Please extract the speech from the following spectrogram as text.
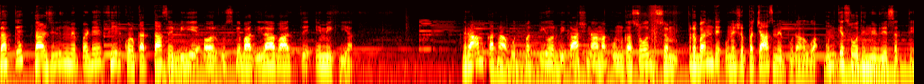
तक दार्जिलिंग में पढ़े, फिर कोलकाता से बीए और उसके बाद इलाहाबाद से एमए किया। राम कथा उत्पत्ति और विकास नामक उनका शोध प्रबंध 1950 में पूरा हुआ। उनके शोध निर्देशक थे।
